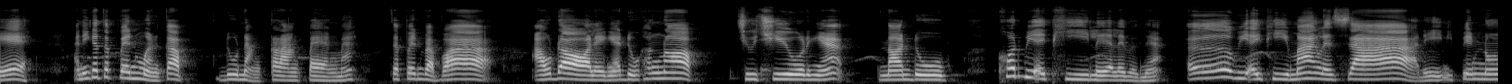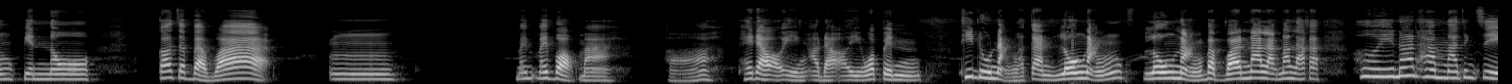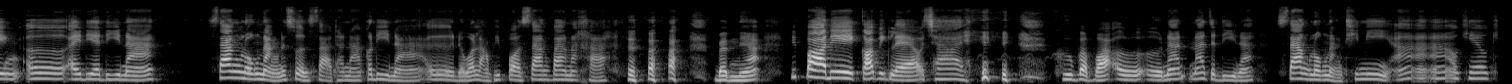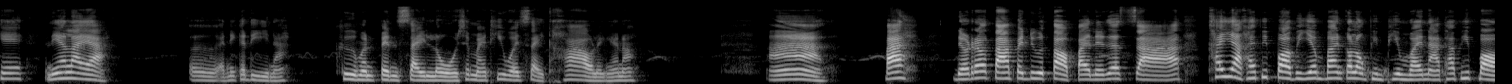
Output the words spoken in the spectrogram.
อันนี้ก็จะเป็นเหมือนกับดูหนังกลางแปลงไหมจะเป็นแบบว่า outdoor อะไรเงี้ยดูข้างนอก ชิวๆอะไรเงี้ย นอนดูโคตร VIP เลยอะไรแบบเนี้ย เออ VIP มากเลยจ้า นี่มีเปียโนเปียโน ก็จะแบบว่า อืม ไม่ไม่บอกมา อ๋อ ให้เดาเอาเอง เอาเดาเอาเองว่าเป็นที่ดูหนังละกันโรงหนังโรงหนังแบบว่าน่ารักน่ารักอะ่ะ เฮ้ย น่าทำนะจริง ๆ เออ ไอเดียดีนะ สร้างโรงหนังในสวนสาธารณะก็ดีนะ เออ เดี๋ยวว่าหลังพี่ปอสร้างบ้างนะคะ แบบเนี้ย พี่ปอดีก๊อปอีกแล้วใช่ คือแบบว่า เออเออน่า น่าจะดีนะ สร้างโรงหนังที่นี่ อ่าอ่าอ่าโอเค โอเค อันนี้อะไรอะ เออ อันนี้ก็ดีนะ คือมันเป็นไซโลใช่ไหมที่ไว้ใส่ข้าวอะไรเงี้ยเนาะอ่าไปะเดี๋ยวเราตามไปดูต่อไปเลยนะจ๊ะใครอยากให้พี่ปอไปเยี่ยมบ้านก็ลองพิมพ์พิมพ์ไว้นะ ถ้าพี่ปอ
